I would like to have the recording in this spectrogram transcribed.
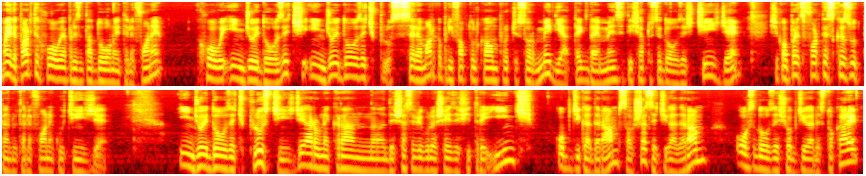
Mai departe, Huawei a prezentat două noi telefoane, Huawei Enjoy 20 și Enjoy 20 Plus. Se remarcă prin faptul că au un procesor MediaTek Dimensity 725G și cu un preț foarte scăzut pentru telefoane cu 5G. Enjoy 20 Plus 5G are un ecran de 6,63 inch, 8 GB de RAM sau 6 GB de RAM, 128 GB de stocare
